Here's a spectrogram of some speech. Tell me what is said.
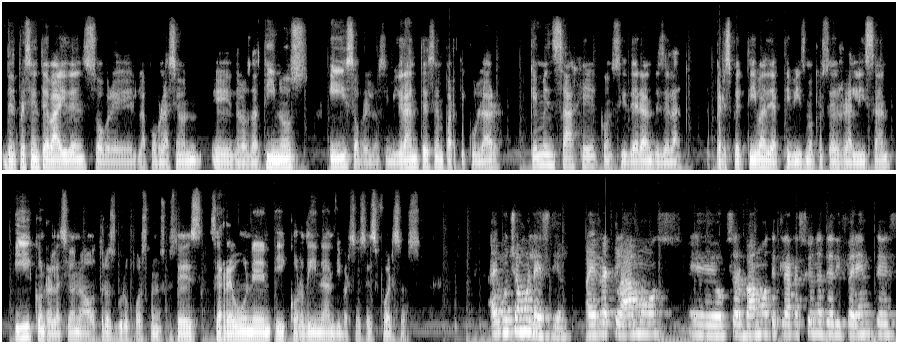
del presidente Biden sobre la población eh, de los latinos y sobre los inmigrantes en particular, ¿qué mensaje consideran desde la perspectiva de activismo que ustedes realizan y con relación a otros grupos con los que ustedes se reúnen y coordinan diversos esfuerzos? Hay mucha molestia, hay reclamos, eh, observamos declaraciones de diferentes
